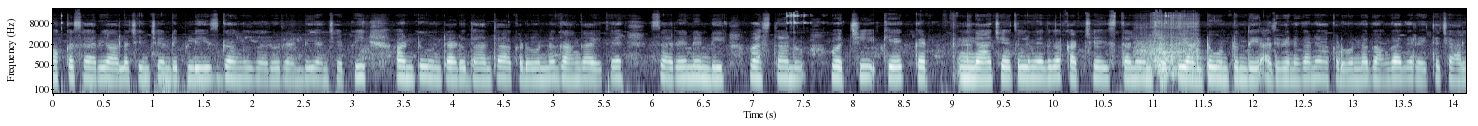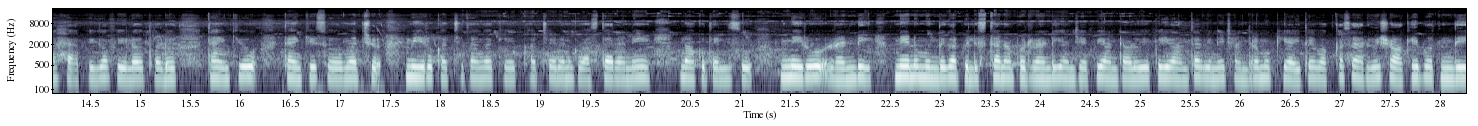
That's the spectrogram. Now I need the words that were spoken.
ఒక్కసారి ఆలోచించండి ప్లీజ్ గంగ గారు రండి అని చెప్పి అంటూ ఉంటాడు. దాంతో అక్కడ ఉన్న గంగ అయితే సరేనండి వస్తాను. వచ్చి కేక్ కట్ నా చేతుల మీదుగా కట్ చేయిస్తాను అని చెప్పి అంటూ ఉంటుంది. అది వినగానే అక్కడ ఉన్న గంగాధర్ అయితే చాలా హ్యాపీగా ఫీల్ అవుతాడు. Thank thank you. Thank you so much. మీరు ఖచ్చితంగా కేక్ కట్ చేయడానికి వస్తారని నాకు తెలుసు. మీరు రండి. నేను ముందుగా పిలుస్తాను. అప్పుడు రండి అని చెప్పి అంటాడు. ఇక ఇదంతా విని చంద్రముఖి అయితే ఒక్కసారిగా షాక్ అయిపోతుంది.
